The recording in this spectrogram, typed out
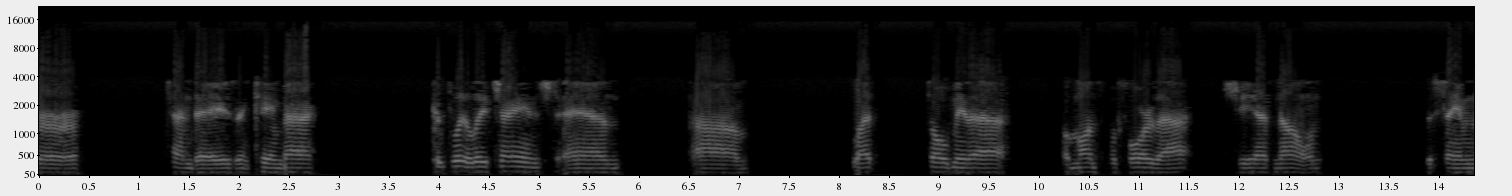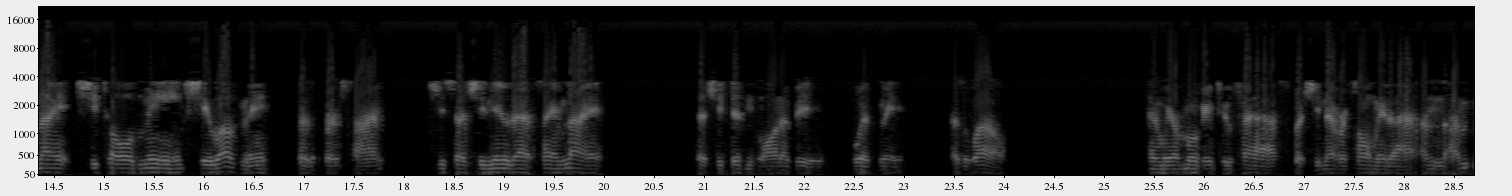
for 10 days and came back completely changed and um, let told me that a month before that, she had known the same night she told me she loved me for the first time. She said she knew that same night that she didn't want to be with me as well. And we were moving too fast, but she never told me that. And I'm,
